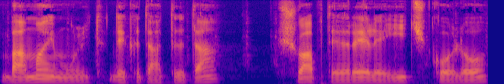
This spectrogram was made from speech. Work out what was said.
ba mai mult decât atâta, șoapte rele aici colo,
